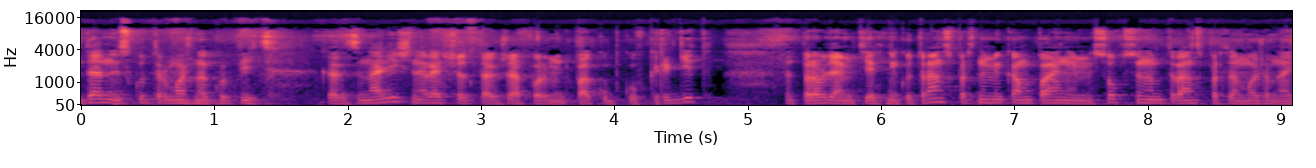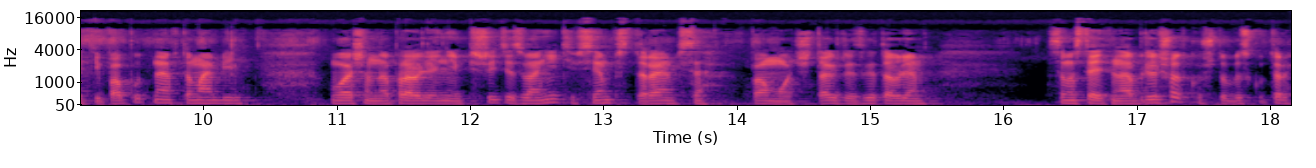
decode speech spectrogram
Данный скутер можно купить как за наличный расчет, также оформить покупку в кредит. Отправляем технику транспортными компаниями, собственным транспортом. Можем найти попутный автомобиль в вашем направлении. Пишите, звоните, всем постараемся помочь. Также изготовляем самостоятельно обрешетку, чтобы скутер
